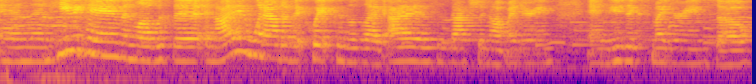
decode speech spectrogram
and then he became in love with it, and I went out of it quick because I was like, I this is actually not my dream, and music's my dream, so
